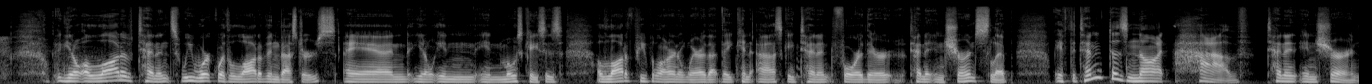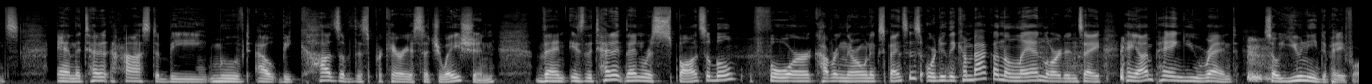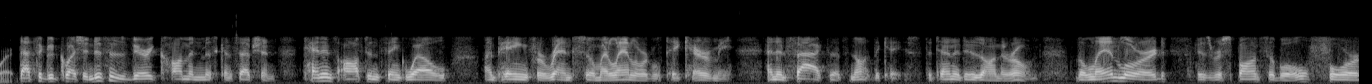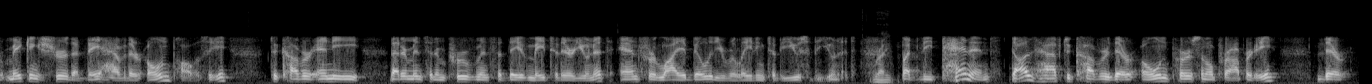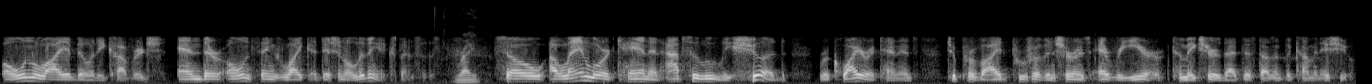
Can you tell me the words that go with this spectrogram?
You know, a lot of tenants, we work with a lot of investors, and, you know, in, in most cases, a lot of people aren't aware that they can ask a tenant for their tenant insurance slip. If the tenant does not have tenant insurance and the tenant has to be moved out because of this precarious situation, then is the tenant then responsible for covering their own expenses or do they come back on the landlord and say, "Hey, I'm paying you rent, so you need to pay for it?" That's a good question. This is a very common misconception. Tenants often think, "Well, I'm paying for rent, so my landlord will take care of me." And in fact, that's not the case. The tenant is on their own. The landlord is responsible for making sure that they have their own policy to cover any betterments and improvements that they've made to their unit and for liability relating to the use of the unit. Right. But the tenant does have to cover their own personal property, their own liability coverage, and their own things like additional living expenses. Right. So a landlord can and absolutely should require a tenant to provide proof of insurance every year to make sure that this doesn't become an issue.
